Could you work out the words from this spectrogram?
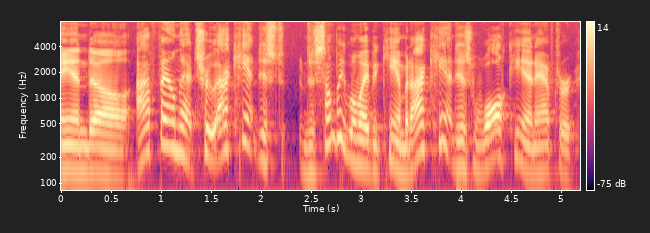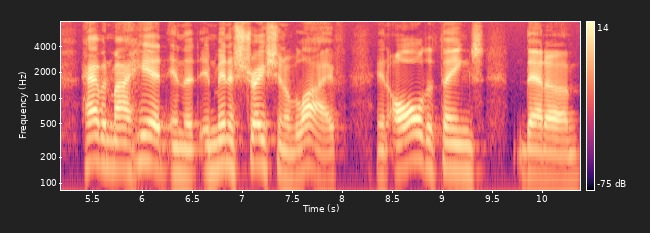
And uh, I found that true. I can't just, some people maybe can, but I can't just walk in after having my head in the administration of life and all the things that, um,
